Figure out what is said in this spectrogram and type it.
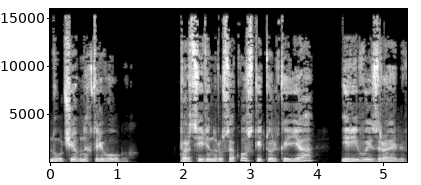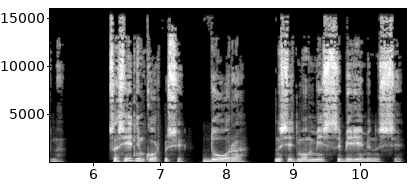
на учебных тревогах. В квартире на Русаковской только я и Рива Израилевна. В соседнем корпусе Дора на седьмом месяце беременности,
